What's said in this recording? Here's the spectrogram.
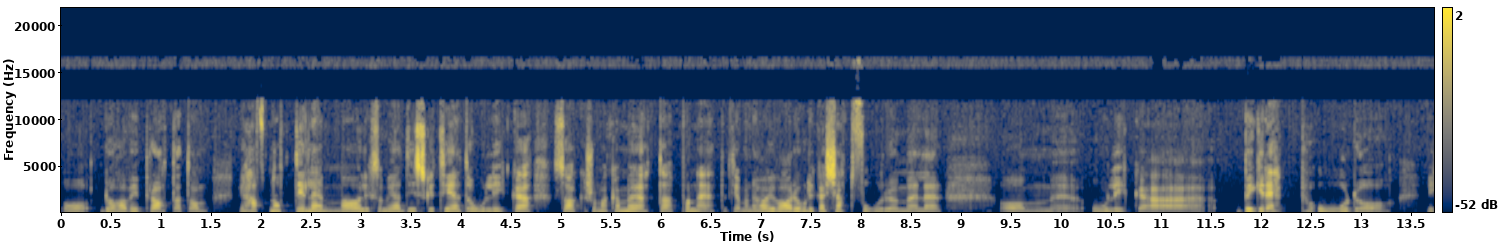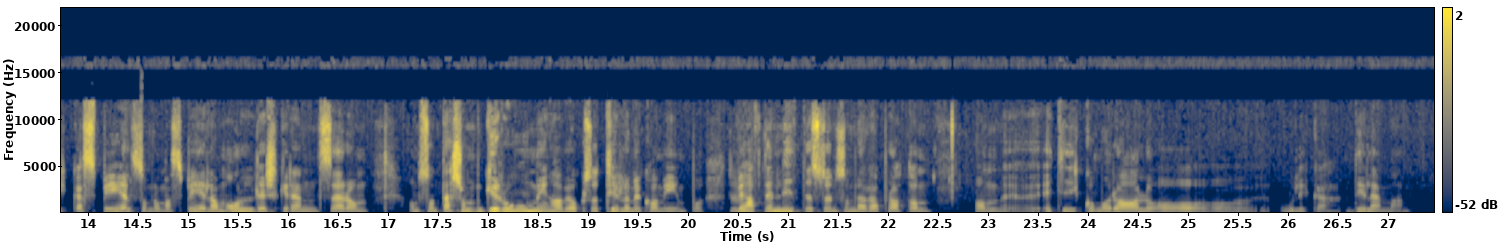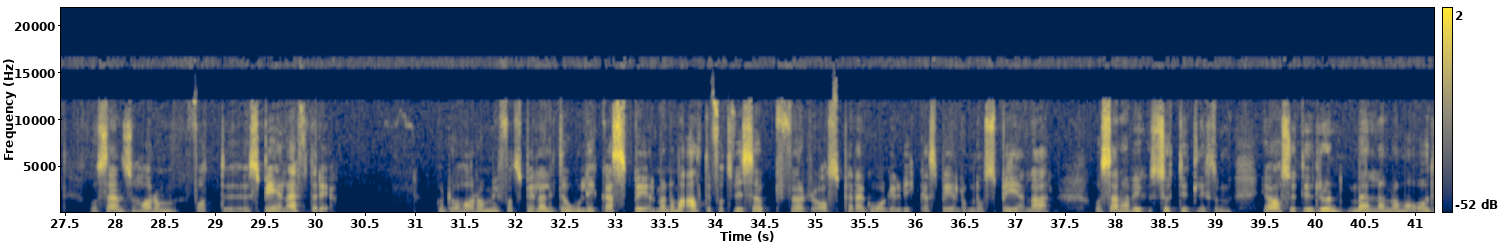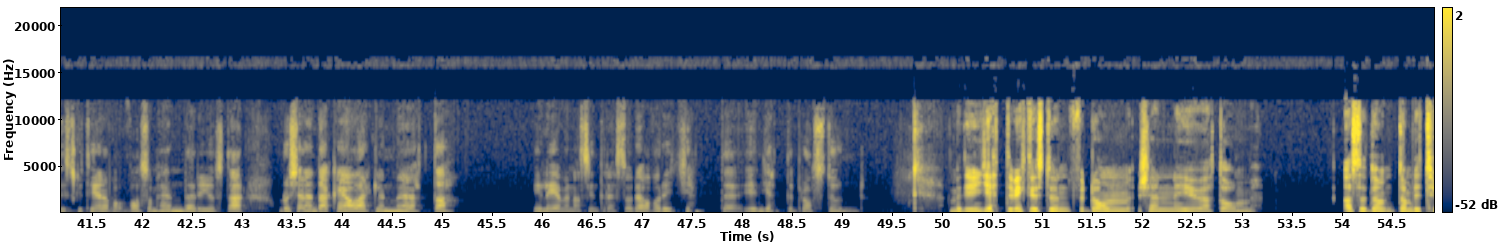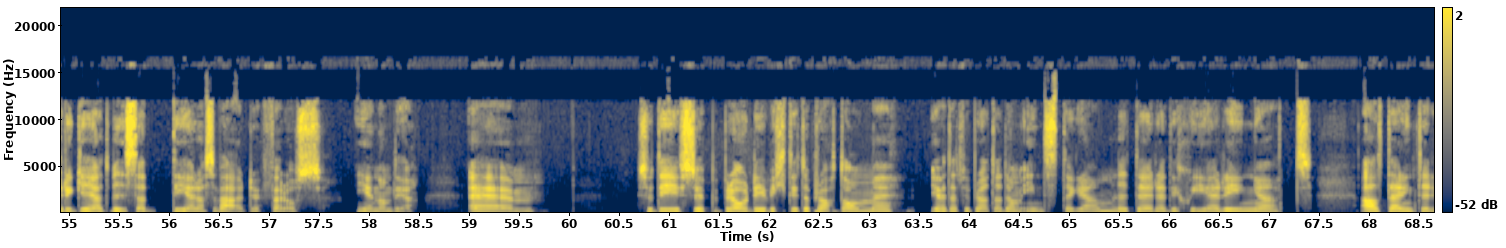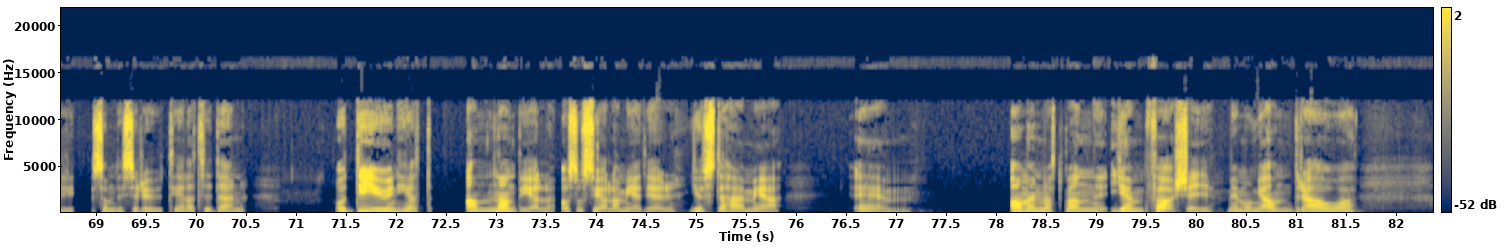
Och då har vi pratat om, vi har haft något dilemma och liksom vi har diskuterat olika saker som man kan möta på nätet. Ja men det har ju varit olika chattforum eller om eh, olika begrepp, ord och vilka spel som de har spelat, om åldersgränser, om, om sånt där som grooming har vi också till och med kommit in på. Så vi har haft en liten stund som där vi har pratat om, om eh, etik och moral och, och, och olika dilemman. Och sen så har de fått eh, spela efter det. Och då har de ju fått spela lite olika spel, men de har alltid fått visa upp för oss pedagoger vilka spel de då spelar. Och sen har vi suttit liksom, jag har suttit runt mellan dem och, och diskuterat vad, vad som händer just där. Och då känner jag, där kan jag verkligen möta elevernas intresse och det har varit jätte, en jättebra stund. Men det är en jätteviktig stund för de känner ju att de, alltså de, de blir trygga i att visa deras värld för oss genom det. Um, så det är superbra och det är viktigt att prata om, eh, jag vet att vi pratade om Instagram, lite redigering, att allt är inte som det ser ut hela tiden. Och det är ju en helt annan del av sociala medier, just det här med um, ja, men att man jämför sig med många andra och mm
